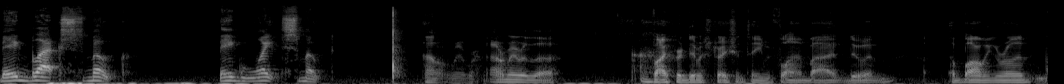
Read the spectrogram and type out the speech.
Big black smoke. Big white smoke. I don't remember. I remember the Viper demonstration team flying by and doing a bombing run.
